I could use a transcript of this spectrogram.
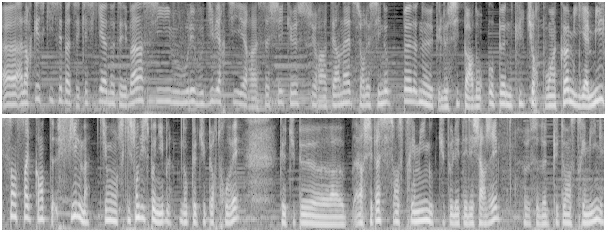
Euh, alors qu'est-ce qui s'est passé? Qu'est-ce qu'il y a à noter? Ben si vous voulez vous divertir, sachez que sur internet, sur le site open, euh, le pardon openculture.com, il y a 1150 films qui, ont, qui sont disponibles, donc que tu peux retrouver, que tu peux. alors je sais pas si c'est en streaming ou que tu peux les télécharger. Ça doit être plutôt en streaming.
